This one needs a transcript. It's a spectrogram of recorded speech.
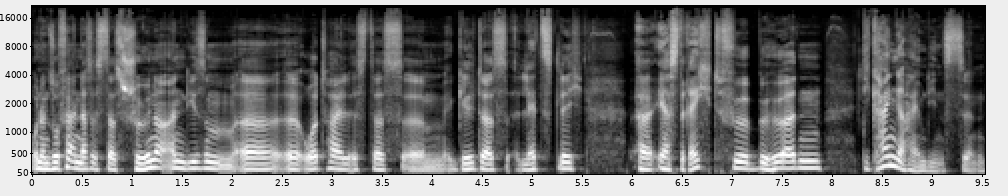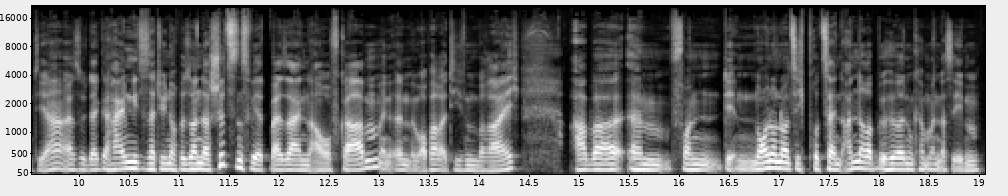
Und insofern, das ist das Schöne an diesem äh, äh Urteil, ist, dass ähm, gilt das letztlich äh, erst recht für Behörden, die kein Geheimdienst sind. Ja, also der Geheimdienst ist natürlich noch besonders schützenswert bei seinen Aufgaben ähm, im operativen Bereich, aber ähm, von den 99 Prozent anderer Behörden kann man das eben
